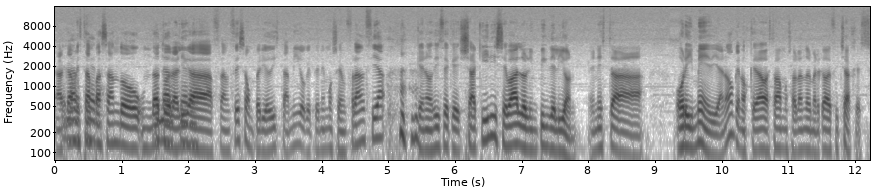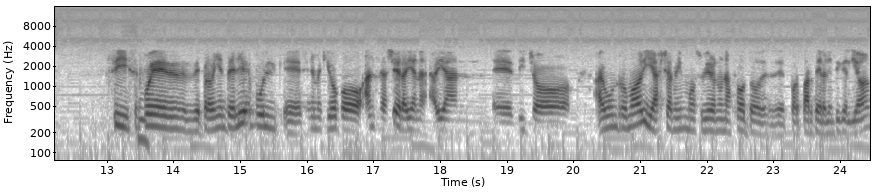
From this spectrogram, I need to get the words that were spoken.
Acá El me están pasando un dato de la liga francesa, un periodista amigo que tenemos en Francia, que nos dice que Shakiri se va al Olympique de Lyon en esta hora y media, ¿no? Que nos quedaba, estábamos hablando del mercado de fichajes. Sí, se fue de, de proveniente de Liverpool, eh, si no me equivoco, antes de ayer habían, habían eh, dicho algún rumor y ayer mismo subieron una foto de- de- por parte del Olympique de Lyon,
